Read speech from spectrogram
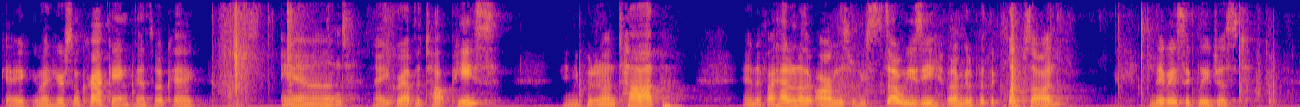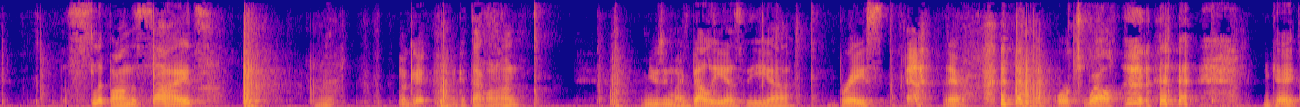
Okay, you might hear some cracking. That's okay. And now you grab the top piece and you put it on top. And if I had another arm, this would be so easy, but I'm going to put the clips on. And they basically just slip on the sides. Oh, Okay, I'm to get that one on. I'm using my belly as the uh, brace. Yeah, there. Works well. okay,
